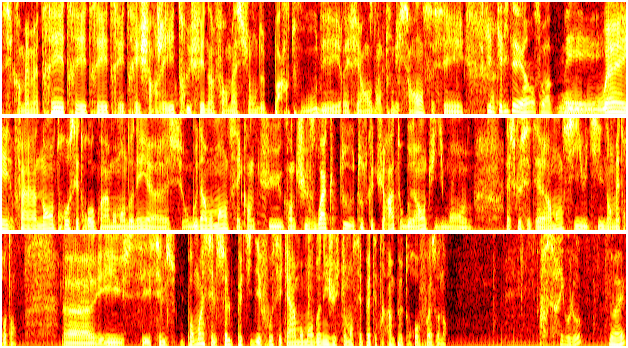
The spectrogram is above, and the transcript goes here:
c'est quand même très très très très très chargé, truffé d'informations de partout, des références dans tous les sens. C'est ce qui est une qualité hein, en soi. Mais ouais, enfin non, trop c'est trop quoi. À un moment donné, euh, au bout d'un moment, c'est quand tu quand tu vois que tout, tout, ce que tu rates, au bout d'un moment, tu dis bon, euh, est-ce que c'était vraiment si utile d'en mettre autant? Euh, et c'est, pour moi, c'est le seul petit défaut, c'est qu'à un moment donné, justement, c'est peut-être un peu trop foisonnant. Alors c'est rigolo. Ouais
